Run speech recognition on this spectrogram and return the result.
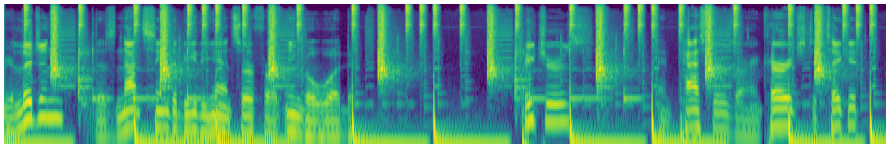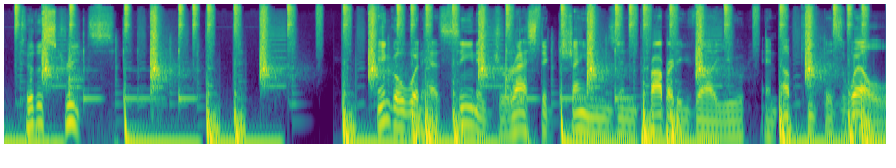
Religion does not seem to be the answer for Englewood. Preachers and pastors are encouraged to take it to the streets. Englewood has seen a drastic change in property value and upkeep as well.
